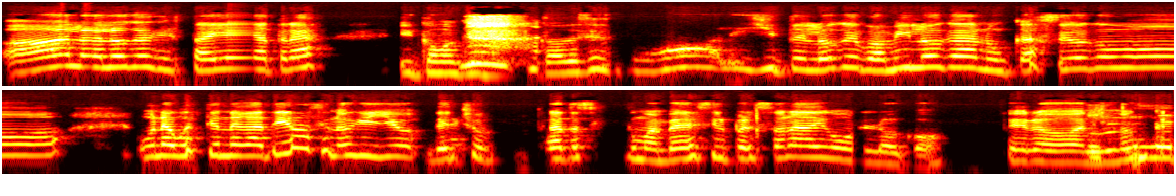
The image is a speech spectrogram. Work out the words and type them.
ah, la loca que está ahí atrás, y como que todos decían, oh, le dijiste loca, y para mí loca nunca ha sido como una cuestión negativa, sino que yo, de hecho, trato así como en vez de decir persona, digo un loco, pero nunca, Le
